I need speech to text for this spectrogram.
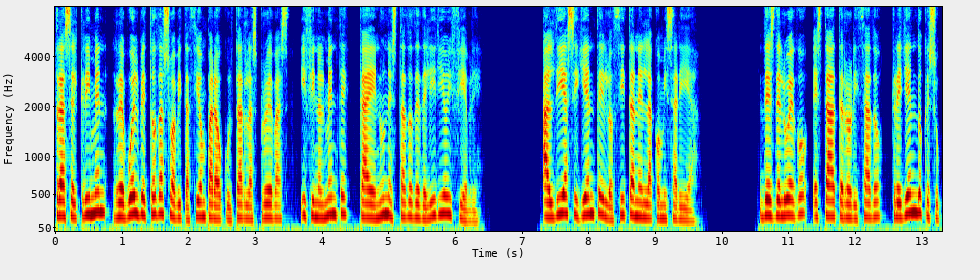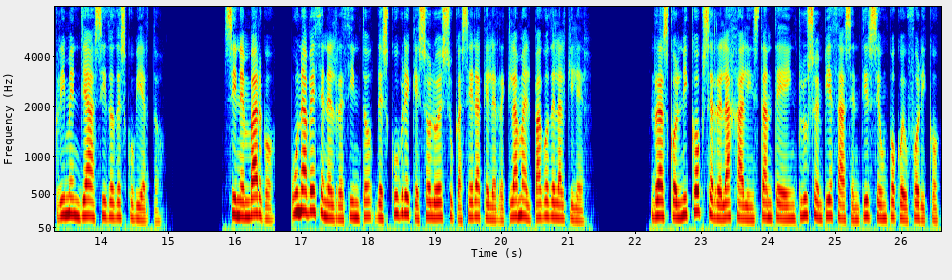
Tras el crimen, revuelve toda su habitación para ocultar las pruebas, y finalmente, cae en un estado de delirio y fiebre. Al día siguiente lo citan en la comisaría. Desde luego, está aterrorizado, creyendo que su crimen ya ha sido descubierto. Sin embargo, una vez en el recinto, descubre que solo es su casera que le reclama el pago del alquiler. Raskolnikov se relaja al instante e incluso empieza a sentirse un poco eufórico,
